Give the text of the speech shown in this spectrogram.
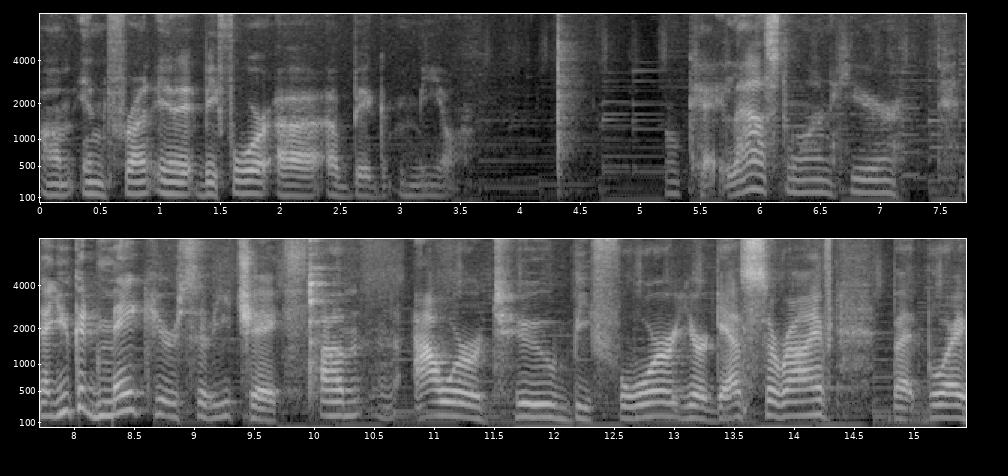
um, in front in it before a, a big meal. Okay, last one here. Now you could make your ceviche um, an hour or two before your guests arrived, but boy,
